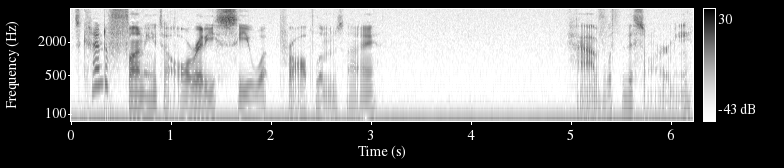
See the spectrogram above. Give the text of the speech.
It's kind of funny to already see what problems I have with this army.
